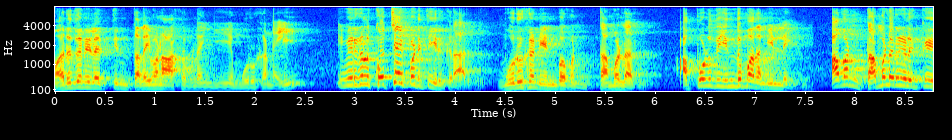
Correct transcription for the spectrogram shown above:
மருதநிலத்தின் தலைவனாக விளங்கிய முருகனை இவர்கள் கொச்சைப்படுத்தி இருக்கிறார்கள். முருகன் என்பவன் தமிழன் அப்பொழுது இந்து மதம் இல்லை. அவன் தமிழர்களுக்கு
